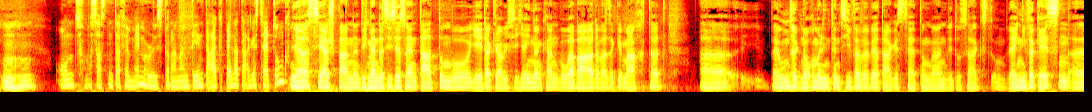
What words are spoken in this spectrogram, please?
Mhm. Und was hast du denn da für Memories dran an den Tag bei einer Tageszeitung? Ja, sehr spannend. Ich meine, das ist ja so ein Datum, wo jeder, glaube ich, sich erinnern kann, wo er war oder was er gemacht hat. Äh, bei uns halt noch einmal intensiver, weil wir eine Tageszeitung waren, wie du sagst. Und werde ich nie vergessen, äh,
